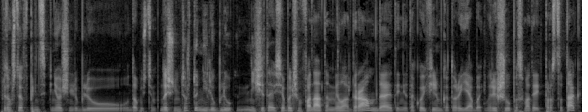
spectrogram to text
при том, что я, в принципе, не очень люблю, допустим, ну, точнее, не то, что не люблю, не считаю себя большим фанатом мелодрам, да, это не такой фильм, который я бы решил посмотреть просто так, так.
